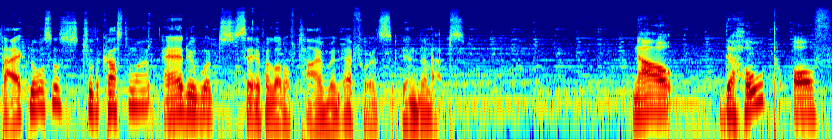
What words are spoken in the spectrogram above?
diagnosis to the customer and we would save a lot of time and efforts in the labs. Now, the hope of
